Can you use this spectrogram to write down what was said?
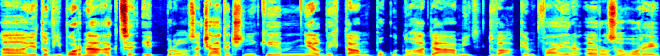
Eh, je to výborná akce i pro začátečníky, měl bych tam, pokud noha dá, mít dva Campfire rozhovory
